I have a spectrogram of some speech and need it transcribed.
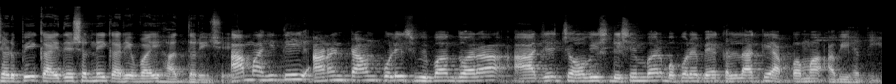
ઝડપી કાયદેસરની કાર્યવાહી હાથ ધરી છે. આ માહિતી આણંદ ટાઉન પોલીસ વિભાગ દ્વારા આજે ચોવીસ ડિસેમ્બર બપોરે બે કલાકે આપવામાં આવી હતી.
